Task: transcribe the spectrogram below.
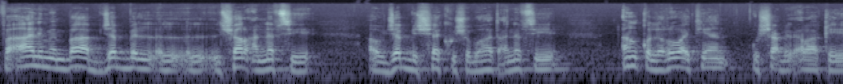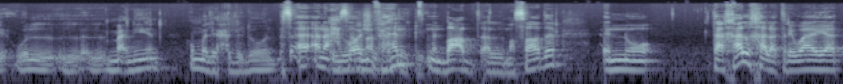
فاني من باب جب الشر عن نفسي أو جب الشك والشبهات عن نفسي أنقل الروايتين والشعب العراقي والمعنيين هم اللي يحددون بس أنا حسب ما فهمت من بعض المصادر إنه تخلخلت رواية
